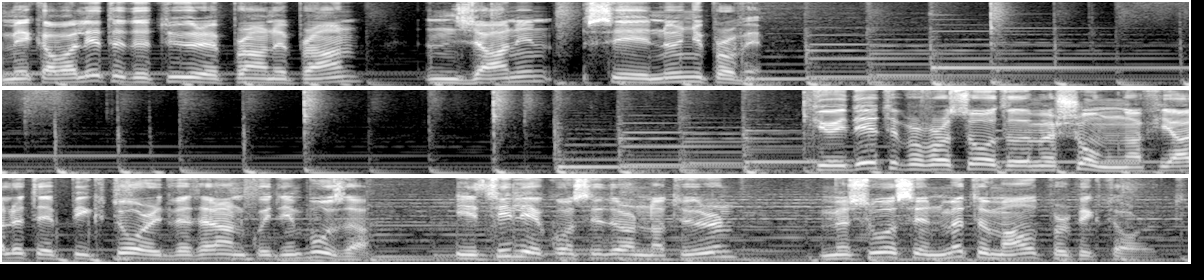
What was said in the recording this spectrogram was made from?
me kavaletet e tyre pranë e pranë ngjanin si në një provim. Kjo ide të përforcohet edhe më shumë nga fjalët e piktorit veteran Kujtim Buza, i cili e konsideron natyrën mësuesin më të madh për piktorët.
